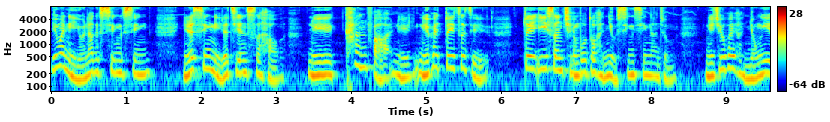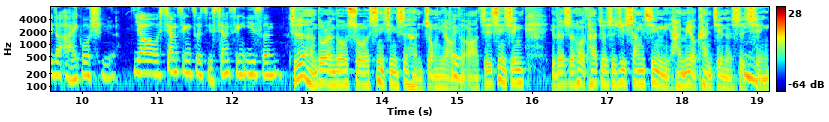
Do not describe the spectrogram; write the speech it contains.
因为你有那个信心，你的心理的坚持好，你看法你你会对自己对医生全部都很有信心那种，你就会很容易的挨过去了。要相信自己，相信医生。其实很多人都说信心是很重要的啊。其实信心有的时候他就是去相信你还没有看见的事情。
